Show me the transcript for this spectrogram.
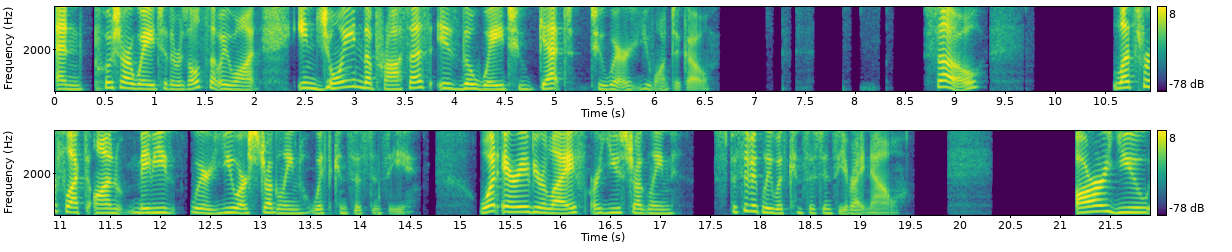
and push our way to the results that we want, enjoying the process is the way to get to where you want to go. So, let's reflect on maybe where you are struggling with consistency. What area of your life are you struggling specifically with consistency right now? Are you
